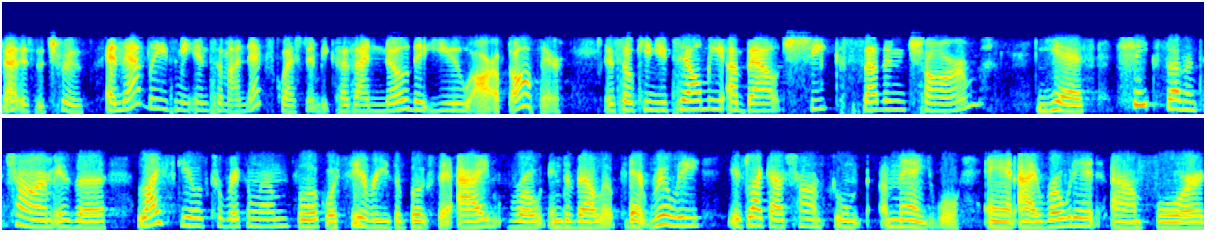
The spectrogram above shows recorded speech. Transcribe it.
That is the truth. And that leads me into my next question because I know that you are an author. And so, can you tell me about Chic Southern Charm? Yes, Chic Southern Charm is a life skills curriculum book or series of books that I wrote and developed that really it's like our charm school manual, and I wrote it um, for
